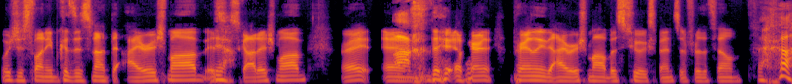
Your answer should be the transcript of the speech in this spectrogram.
which is funny because it's not the irish mob it's Yeah. the scottish mob right? And the, apparently apparently the irish mob was too expensive for the film.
